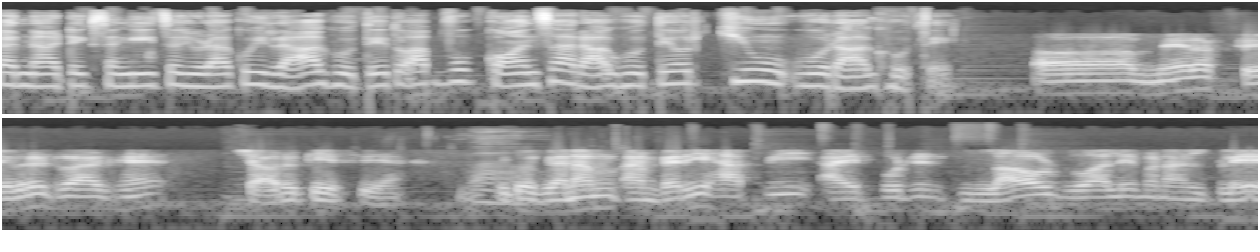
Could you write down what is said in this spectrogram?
कर्नाटक संगीत से जुड़ा कोई राग होते तो आप वो कौन सा राग होते और क्यों वो राग होते? uh, मेरा फेवरेट राग है चारुकेसी है। Because when I'm I'm very happy, I put it loud volume and I'll play.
